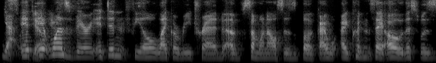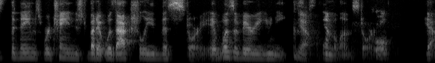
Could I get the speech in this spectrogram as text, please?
Yeah, it, yeah, it yeah. was very, it didn't feel like a retread of someone else's book. I, I couldn't say, oh, this was the names were changed, but it was actually this story. It was a very unique yeah. standalone story. Cool. Yeah.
